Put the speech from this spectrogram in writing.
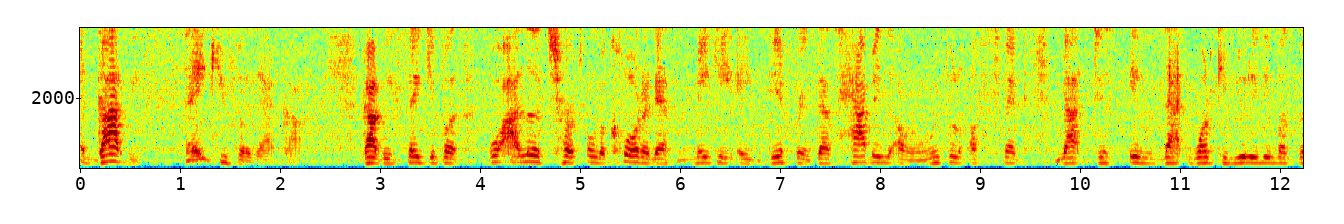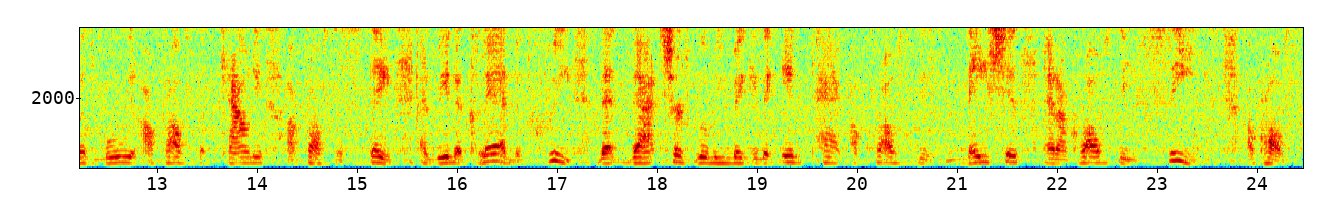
And God, we thank you for that, God. God, we thank you for, for our little church on the corner that's making a difference, that's having a ripple effect, not just in that one community, but it's moving across the county, across the state. And we declare and decree that that church will be making an impact across this nation and across these seas, across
